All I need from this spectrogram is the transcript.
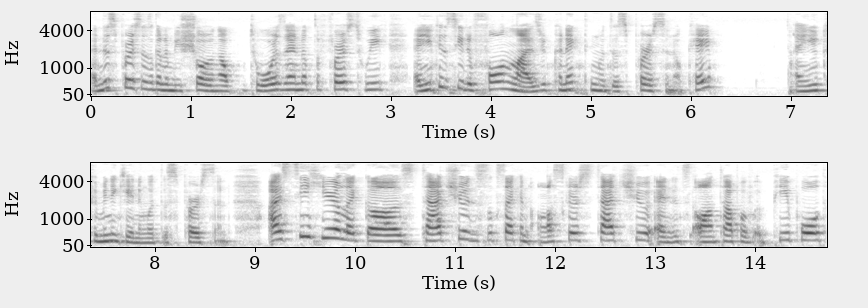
And this person is going to be showing up towards the end of the first week. And you can see the phone lines. You're connecting with this person, okay? And you're communicating with this person. I see here like a statue. This looks like an Oscar statue and it's on top of a people.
